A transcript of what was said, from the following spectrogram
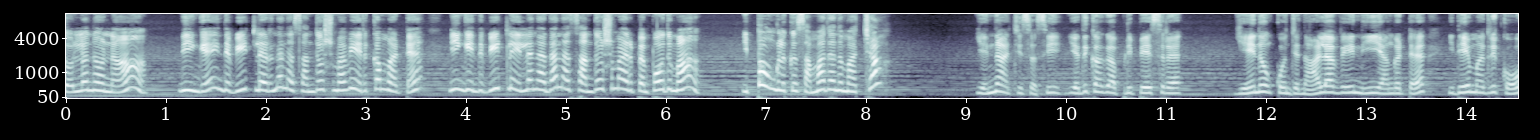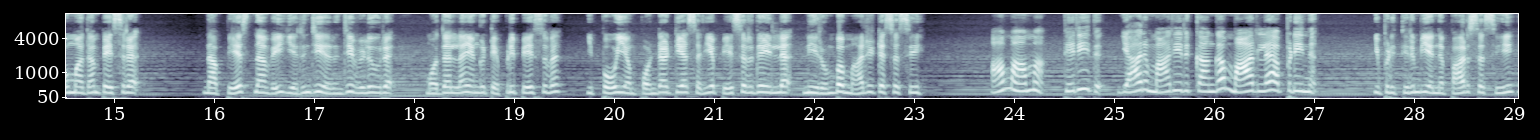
சொல்லணும்னா நீங்க இந்த வீட்ல இருந்து நான் சந்தோஷமாவே இருக்க மாட்டேன். நீங்க இந்த வீட்ல இல்லனா தான் நான் சந்தோஷமா இருப்பேன். போதுமா? இப்ப உங்களுக்கு சமாதானமாச்சா? என்ன ஆச்சு சசி? எதுக்காக அப்படி பேசுற? ஏனோ கொஞ்ச நாளாவே நீ என்கிட்ட இதே மாதிரி கோவமா தான் பேசுற. நான் பேசினாவே எரிஞ்சு எரிஞ்சு விழுவுற. முதல்ல என்கிட்ட எப்படி பேசுவ? இப்போ என் பொண்டாட்டியா சரியா பேசுறதே இல்ல. நீ ரொம்ப மாறிட்ட சசி. ஆமா ஆமா தெரியுது. யாரு மாறி இருக்காங்க மாறல அப்படின்னு. இப்படி திரும்பி என்ன பாரு சசி.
